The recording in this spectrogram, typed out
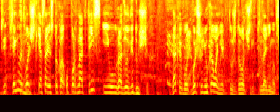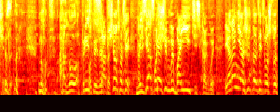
псевдонимы творческие остались только у порноактрис и у радиоведущих. Да, как бы вот больше ни у кого нет тоже творческих псевдонимов. Честно. Ну, оно, в принципе, Вот же это- сообщила, смотри, нельзя сказать... мужчин вы боитесь, как бы. И она неожиданно ответила, что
